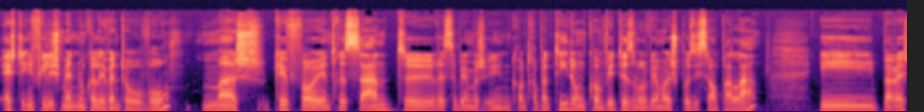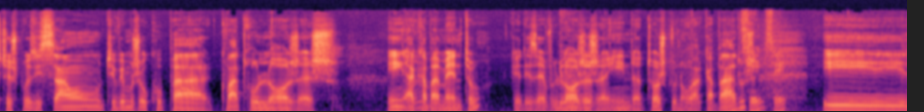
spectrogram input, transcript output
este, infelizmente, nunca levantou o voo, mas que foi interessante. Recebemos em contrapartida um convite de desenvolver uma exposição para lá. E para esta exposição tivemos a ocupar quatro lojas em uhum. acabamento, quer dizer, lojas ainda tosco, não acabados. Sim, sim. E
